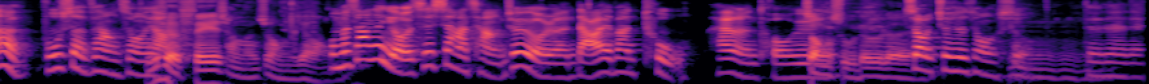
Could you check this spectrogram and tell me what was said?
嗯，补水非常重要。补水非常的重要。我们上次有一次下场，就有人打到一半吐，还有人头晕。中暑对不对？就就是中暑。对对对，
